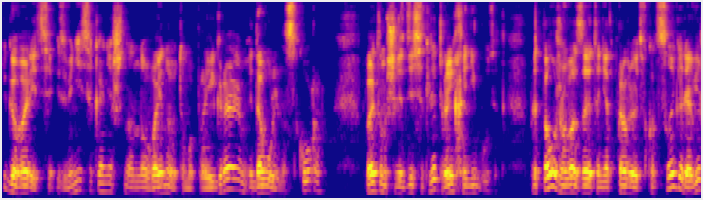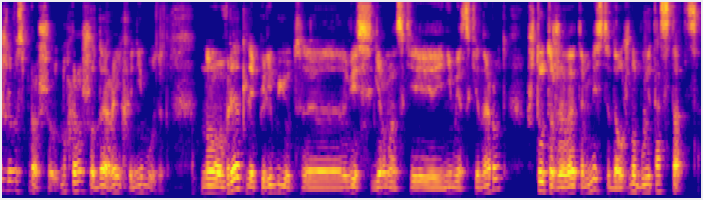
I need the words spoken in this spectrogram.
и говорите, извините, конечно, но войну эту мы проиграем и довольно скоро, поэтому через 10 лет Рейха не будет. Предположим, вас за это не отправляют в концлагерь, а вежливо спрашивают, ну хорошо, да, Рейха не будет, но вряд ли перебьют э, весь германский и немецкий народ, что-то же в этом месте должно будет остаться.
